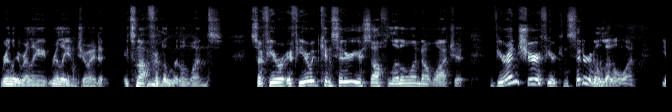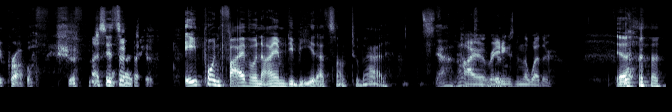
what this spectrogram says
really really really enjoyed it. It's not for the Hmm. little ones. So if you're if you would consider yourself a little one, don't watch it. If you're unsure if you're considered a little one, you probably should. It's watch it. 8.5 on IMDb. That's not too bad. Yeah, no, Higher it's ratings than the weather. Yeah.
